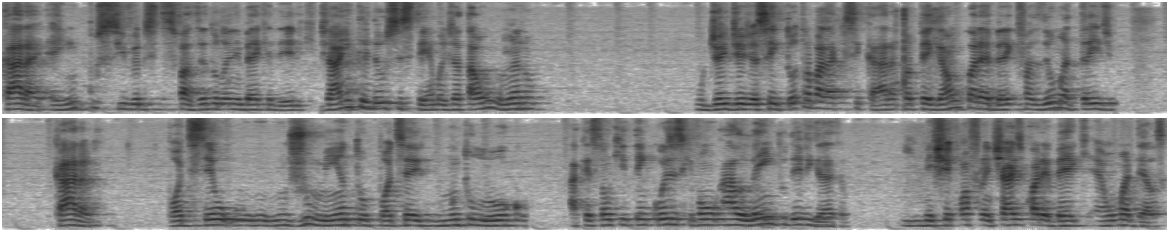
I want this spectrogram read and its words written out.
Cara, é impossível ele se desfazer do linebacker dele, que já entendeu o sistema, já tá há um ano o JJ aceitou trabalhar com esse cara para pegar um quarterback, fazer uma trade. Cara, pode ser um, um, jumento, pode ser muito louco. A questão é que tem coisas que vão além do David Greta. E mexer com a franchise quarterback é uma delas.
